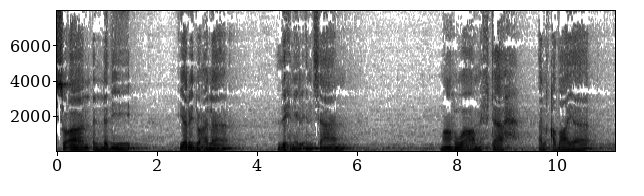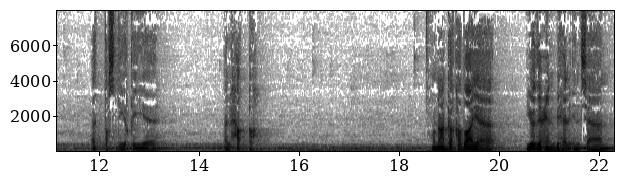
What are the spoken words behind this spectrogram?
السؤال الذي يرد على ذهن الإنسان ما هو مفتاح القضايا التصديقية الحقة؟ هناك قضايا يذعن بها الإنسان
